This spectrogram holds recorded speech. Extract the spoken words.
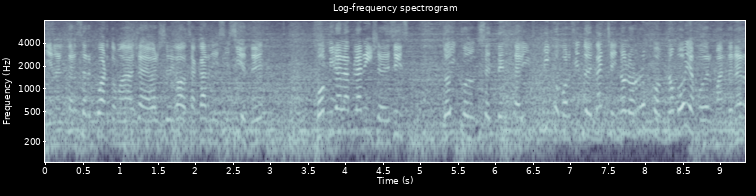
ni en el tercer cuarto, más allá de haberse llegado a sacar 17. Vos mirás la planilla decís, estoy con 70 y pico por ciento de cancha y no lo rompo, no voy a poder mantener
